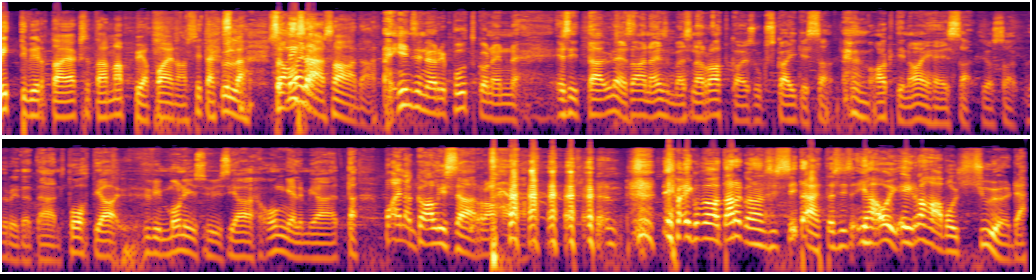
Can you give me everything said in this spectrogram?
bittivirtaa jaksetaan nappia painaa, sitä kyllä Sä lisää aina- saadaan. Insinööri Putkonen esittää yleensä aina ensimmäisenä ratkaisuksi kaikissa aktin aiheissa, jossa yritetään pohtia hyvin monisyisiä ongelmia, että painakaa lisää rahaa. ei kun mä tarkoitan siis sitä, että siis ihan oi, ei rahaa voi syödä.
